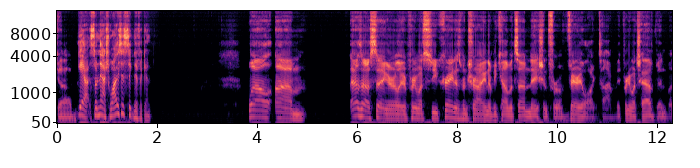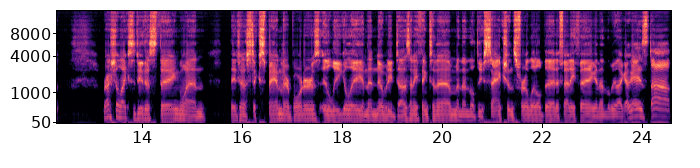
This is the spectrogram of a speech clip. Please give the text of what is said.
god. yeah. So Nash, why is this significant? Well, um, as I was saying earlier, pretty much Ukraine has been trying to become its own nation for a very long time. They pretty much have been, but Russia likes to do this thing when they just expand their borders illegally and then nobody does anything to them and then they'll do sanctions for a little bit if anything and then they'll be like okay stop.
